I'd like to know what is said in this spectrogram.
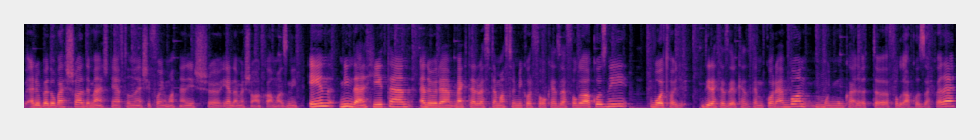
erőbedobással, de más nyelvtanulási folyamatnál is érdemes alkalmazni. Én minden héten előre megterveztem azt, hogy mikor fogok ezzel foglalkozni, volt, hogy direkt ezért kezdtem korábban, hogy munka előtt foglalkozzak vele,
